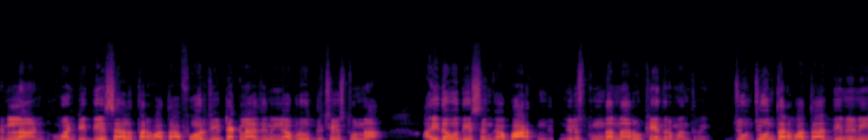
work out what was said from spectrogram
ఫిన్లాండ్ వంటి దేశాల తర్వాత ఫోర్ జీ టెక్నాలజీని అభివృద్ధి చేస్తున్న ఐదవ దేశంగా భారత్ నిలుస్తుందన్నారు కేంద్ర మంత్రి. జూన్ జూన్ తర్వాత దీనిని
